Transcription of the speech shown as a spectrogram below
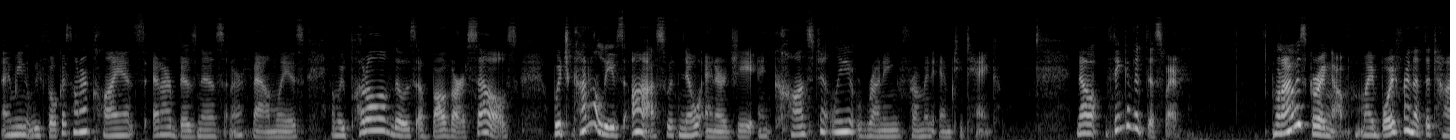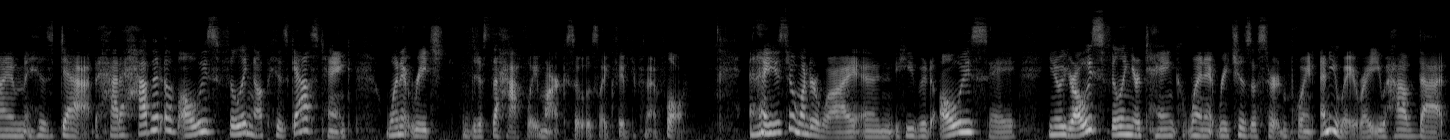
I mean, we focus on our clients and our business and our families, and we put all of those above ourselves, which kind of leaves us with no energy and constantly running from an empty tank. Now, think of it this way. When I was growing up, my boyfriend at the time, his dad, had a habit of always filling up his gas tank when it reached just the halfway mark, so it was like 50% full. And I used to wonder why. And he would always say, you know, you're always filling your tank when it reaches a certain point anyway, right? You have that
